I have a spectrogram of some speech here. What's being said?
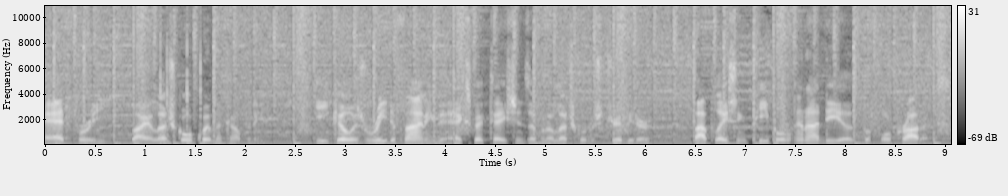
ad-free by Electrical Equipment Company. EECO is redefining the expectations of an electrical distributor by placing people and ideas before products.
